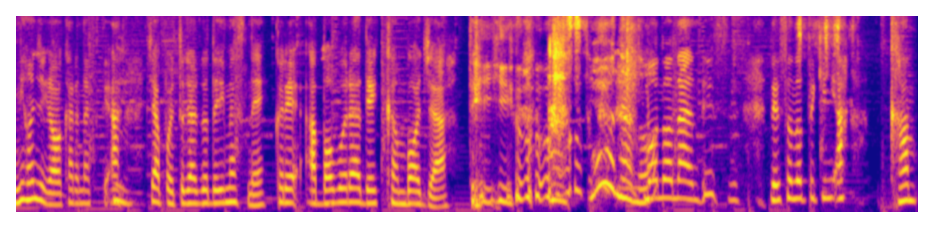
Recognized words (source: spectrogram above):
日本人が分からなくて、あうん、じゃあポルトガル語で言いますね。これ、アボブラでカンボジャっていうあ、そうなの？ものなんです。で、その時に、あ、カン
